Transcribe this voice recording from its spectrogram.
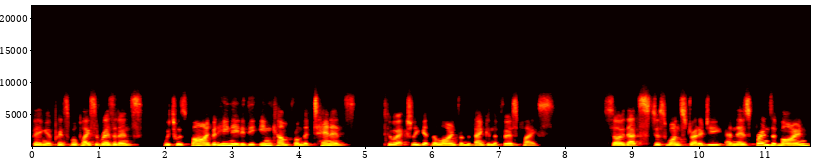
being a principal place of residence which was fine, but he needed the income from the tenants to actually get the loan from the bank in the first place. So that's just one strategy. And there's friends of mine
